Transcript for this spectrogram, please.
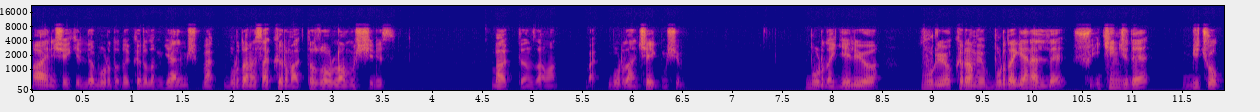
Aynı şekilde burada da kırılım gelmiş. Bak burada mesela kırmakta zorlanmış Chiliz. Baktığın zaman. Bak buradan çekmişim. Burada geliyor. Vuruyor kıramıyor. Burada genelde şu ikincide birçok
